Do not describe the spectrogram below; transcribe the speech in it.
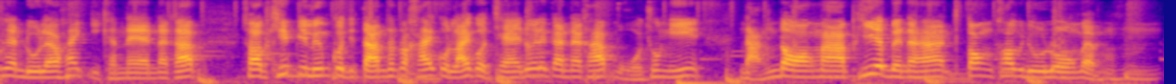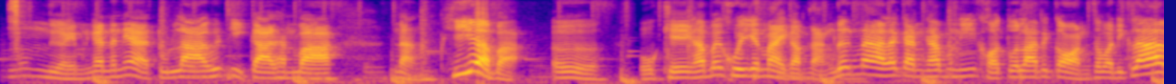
พื่อนๆดูแล้วให้กี่คะแนนนะครับ ชอบคลิปอย่าลืมกดติดตามซับสไครต์กดไลค์กดแชร์ด้วยแล้วกันนะครับ โอ้โห ช่วงนี้หนังดองมาเพียบเลยนะฮะ ต้องเข้าไปดูโรงแบบเหนื่อยเหมือนกันนะเนี่ย ตุลาพฤศจิกาธันวา หนังเพียบอะ เออ โอเคครับไว้คุยกันใหม่กับหนังเรื่องหน้าแล้วกันครับ วันนี้ขอตัวลาไปก่อน สวัสดีครับ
